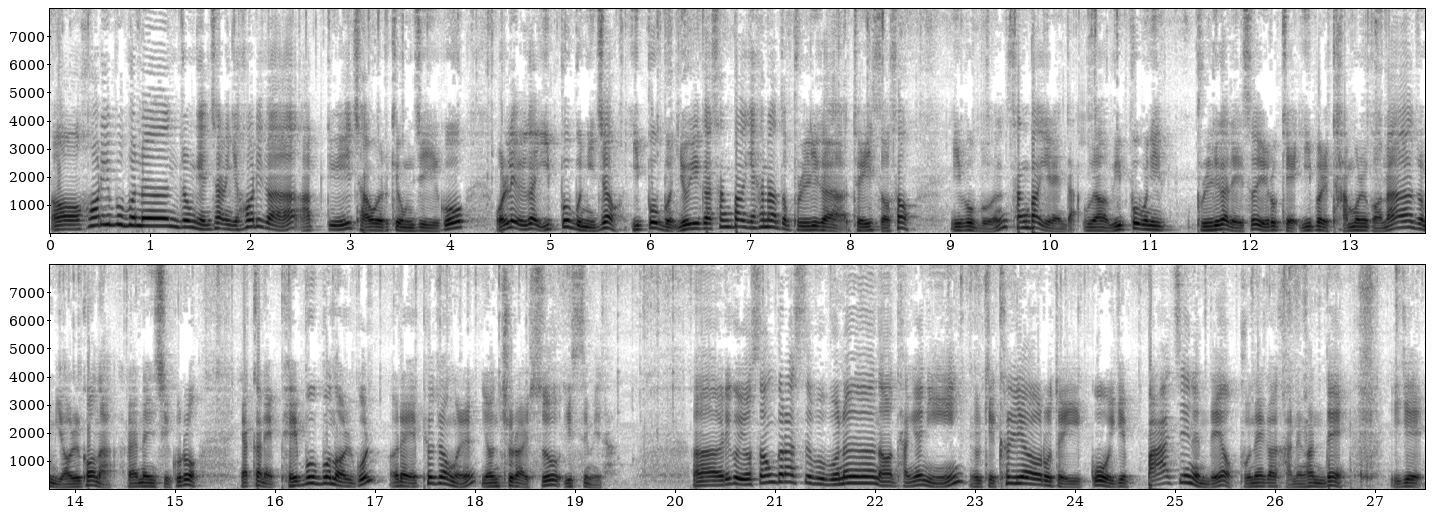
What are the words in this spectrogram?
어, 허리 부분은 좀 괜찮은 게 허리가 앞뒤 좌우 이렇게 움직이고 원래 여기가 입부분이죠. 입부분 여기가 상박이 하나 더 분리가 돼 있어서 이 부분 상박이란다. 윗부분이 분리가 돼 있어 이렇게 입을 다물거나 좀 열거나 라는 식으로 약간의 배 부분 얼굴의 표정을 연출할 수 있습니다. 아, 그리고 이 선글라스 부분은 어, 당연히 이렇게 클리어로 되어 있고 이게 빠지는데요. 분해가 가능한데 이게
